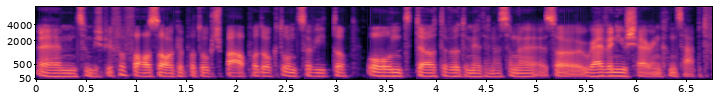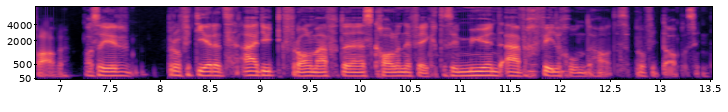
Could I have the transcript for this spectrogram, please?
ähm, zum Beispiel für Vorsorgeprodukt, Sparprodukt und so weiter. Und dort würden wir dann so ein so Revenue-Sharing-Konzept fahren. Also ihr profitieren eindeutig vor allem auch von den Skaleneffekten. Sie müssen einfach viele Kunden haben, dass sie profitabel sind.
